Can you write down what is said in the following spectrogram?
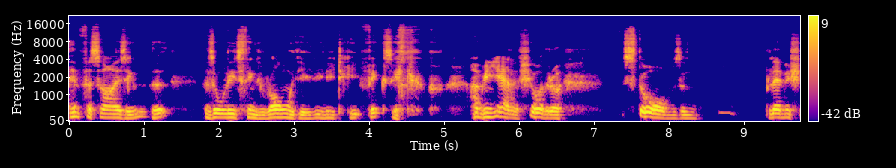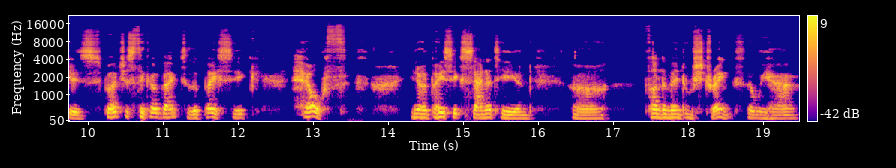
emphasizing that there's all these things wrong with you you need to keep fixing. I mean, yeah, sure, there are storms and blemishes, but just to go back to the basic health, you know, basic sanity and uh, fundamental strength that we have.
